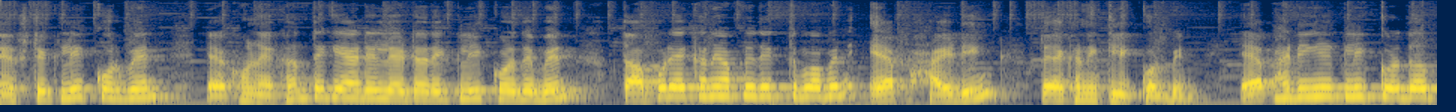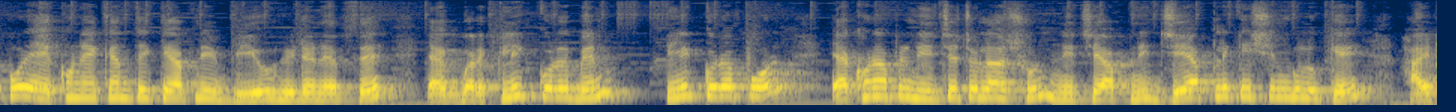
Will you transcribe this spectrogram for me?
নেক্সটে ক্লিক করবেন, এখন এখান থেকে অ্যাড এ লেটারে ক্লিক করে দেবেন। তারপরে এখানে আপনি দেখতে পাবেন অ্যাপ হাইডিং তো এখানে ক্লিক করবেন। অ্যাপ হাইডিংয়ে ক্লিক করে দেওয়ার পর এখন এখান থেকে আপনি ভিউ হিডেন অ্যাপসে একবার ক্লিক করবেন ক্লিক করার পর এখন আপনি নিচে চলে আসুন। নিচে আপনি যে অ্যাপ্লিকেশনগুলোকে হাইড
